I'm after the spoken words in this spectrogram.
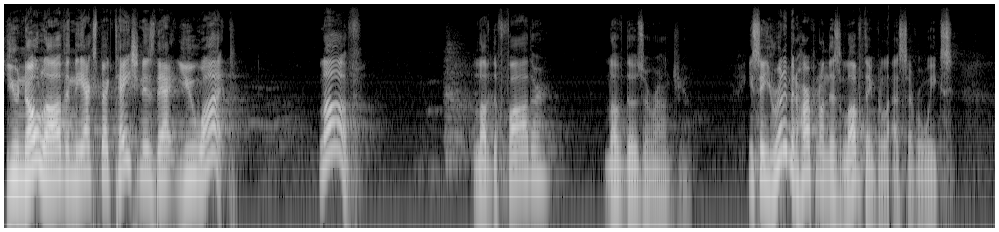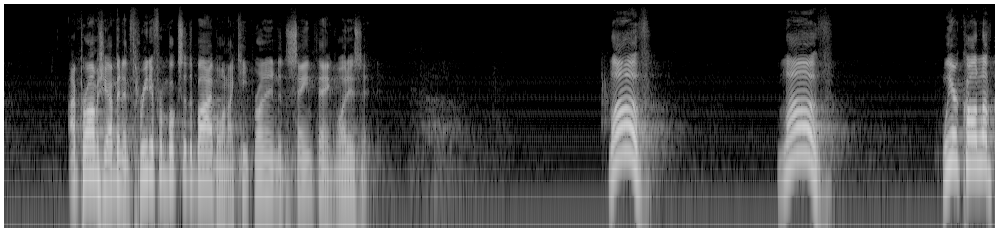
you know love, and the expectation is that you what? Love. Love the Father, love those around you. You say, you've really been harping on this love thing for the last several weeks. I promise you, I've been in three different books of the Bible and I keep running into the same thing. What is it? Love. Love. We are called love.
